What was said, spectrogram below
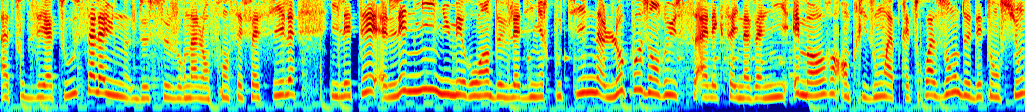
à toutes et à tous. À la une de ce journal en français facile, il était l'ennemi numéro un de Vladimir Poutine. L'opposant russe Alexei Navalny est mort en prison après trois ans de détention.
